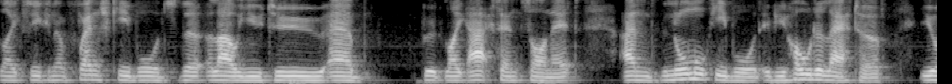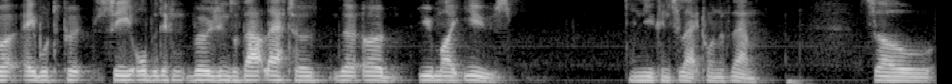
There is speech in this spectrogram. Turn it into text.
like so you can have French keyboards that allow you to uh, put like accents on it and the normal keyboard, if you hold a letter, you are able to put see all the different versions of that letter that uh, you might use, and you can select one of them. So,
